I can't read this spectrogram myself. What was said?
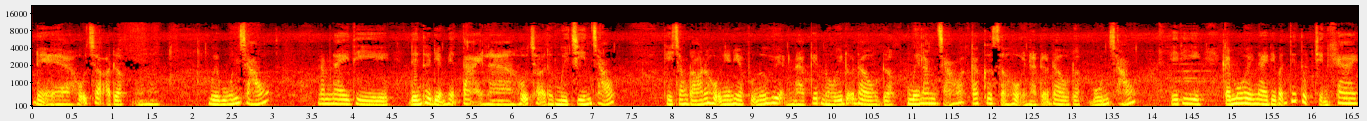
để hỗ trợ được ừ, 14 cháu. Năm nay thì đến thời điểm hiện tại là hỗ trợ được 19 cháu. Thì trong đó là Hội Liên hiệp Phụ nữ huyện là kết nối đỡ đầu được 15 cháu, các cơ sở hội là đỡ đầu được 4 cháu. Thế thì cái mô hình này thì vẫn tiếp tục triển khai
